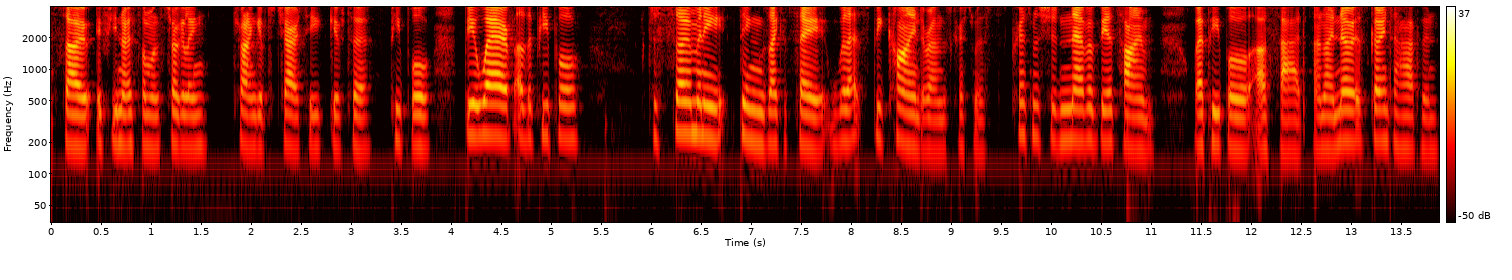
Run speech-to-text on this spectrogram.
So if you know someone's struggling, try and give to charity, give to people, be aware of other people. Just so many things I could say. Well, let's be kind around this Christmas. Christmas should never be a time where people are sad, and I know it's going to happen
